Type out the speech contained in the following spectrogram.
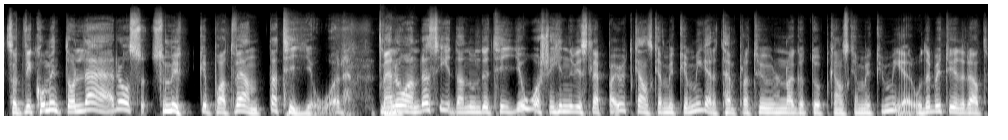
Så att vi kommer inte att lära oss så mycket på att vänta tio år. Men mm. å andra sidan, under tio år så hinner vi släppa ut ganska mycket mer. Temperaturen har gått upp ganska mycket mer. Och Det betyder att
